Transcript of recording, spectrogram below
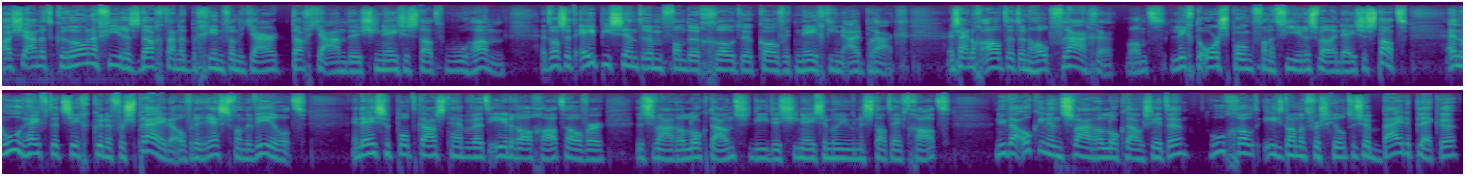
Als je aan het coronavirus dacht aan het begin van het jaar, dacht je aan de Chinese stad Wuhan. Het was het epicentrum van de grote COVID-19-uitbraak. Er zijn nog altijd een hoop vragen, want ligt de oorsprong van het virus wel in deze stad? En hoe heeft het zich kunnen verspreiden over de rest van de wereld? In deze podcast hebben we het eerder al gehad over de zware lockdowns die de Chinese miljoenenstad heeft gehad. Nu wij ook in een zware lockdown zitten, hoe groot is dan het verschil tussen beide plekken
